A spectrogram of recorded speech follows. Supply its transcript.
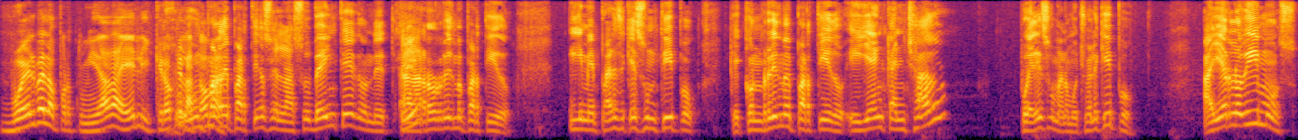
vuelve la oportunidad a él y creo que la Jugó un toma. par de partidos en la sub-20 donde agarró ritmo de partido. Y me parece que es un tipo que con ritmo de partido y ya enganchado puede sumar mucho al equipo. Ayer lo vimos,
